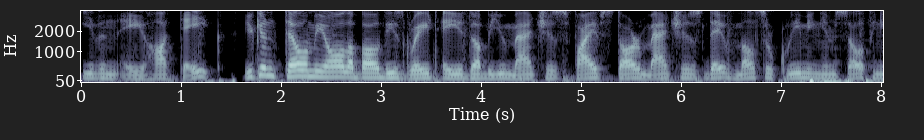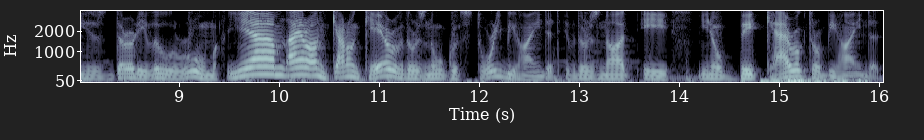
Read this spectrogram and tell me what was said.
even a hot take. You can tell me all about these great AEW matches, 5-star matches, Dave Meltzer creaming himself in his dirty little room. Yeah, I don't, I don't care if there's no good story behind it, if there's not a, you know, big character behind it.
